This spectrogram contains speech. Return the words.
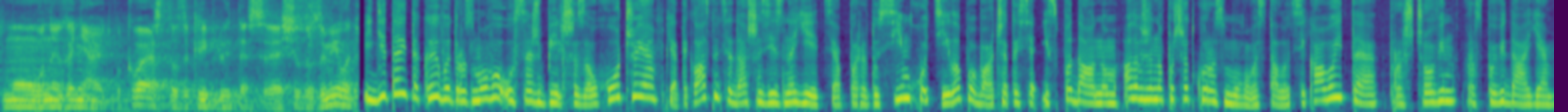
Тому вони ганяють по квесту, закріплюють те все, що зрозуміли. І дітей такий вид розмови усе ж більше заохочує. П'ятикласниця Даша зізнається, передусім хотіла побачитися із педаном, але вже на початку розмови стало цікаво й те, про що він розповідає.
